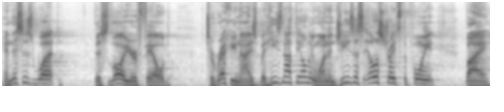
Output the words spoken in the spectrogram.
And this is what this lawyer failed to recognize, but he's not the only one. And Jesus illustrates the point by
